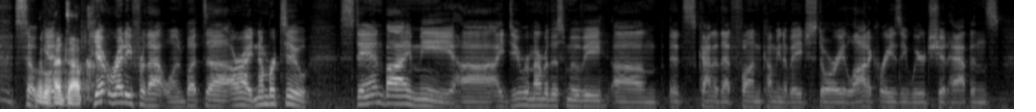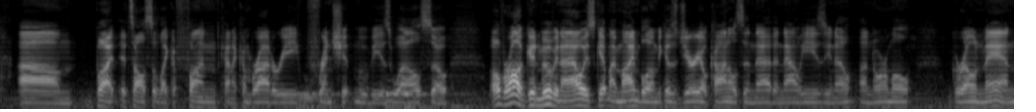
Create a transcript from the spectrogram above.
So Little get, heads up. get ready for that one. But uh, all right, number two, Stand by Me. Uh, I do remember this movie. Um, it's kind of that fun coming of age story. A lot of crazy, weird shit happens. Um, but it's also like a fun kind of camaraderie, friendship movie as well. So overall, a good movie. And I always get my mind blown because Jerry O'Connell's in that, and now he's you know a normal grown man.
